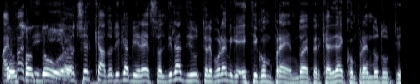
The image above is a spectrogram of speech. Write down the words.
Ma non infatti so dove. io ho cercato di capire adesso, al di là di tutte le polemiche, e ti comprendo, eh, per carità, e comprendo tutti,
